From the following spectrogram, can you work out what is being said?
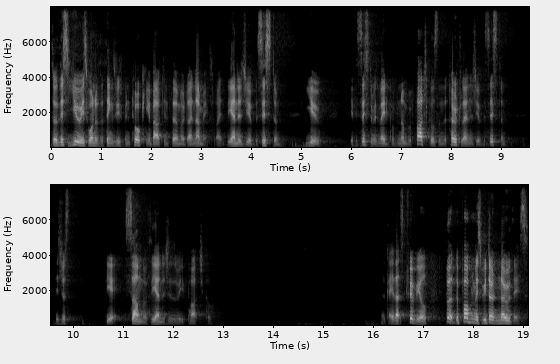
So this U is one of the things we've been talking about in thermodynamics, right? The energy of the system, U. If a system is made up of a number of particles, then the total energy of the system is just the sum of the energies of each particle. Okay, that's trivial, but the problem is we don't know this.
